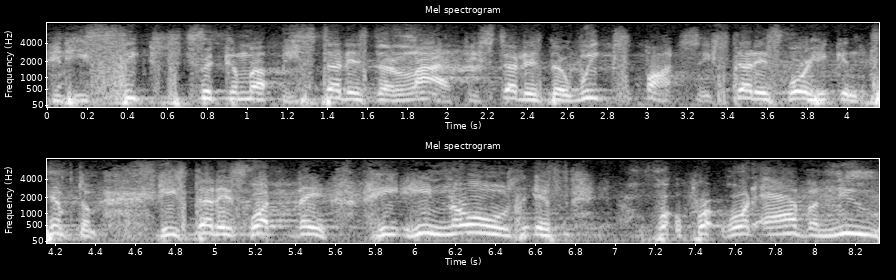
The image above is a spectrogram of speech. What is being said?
And he seeks to trick them up. He studies their life. He studies their weak spots. He studies where he can tempt them. He studies what they, he, he knows if, what, what avenue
